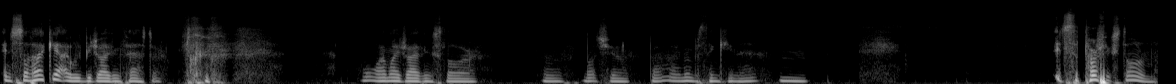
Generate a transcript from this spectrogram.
in Slovakia I would be driving faster. Why am I driving slower? Uh, not sure, but I remember thinking that. Hmm. It's the perfect storm.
